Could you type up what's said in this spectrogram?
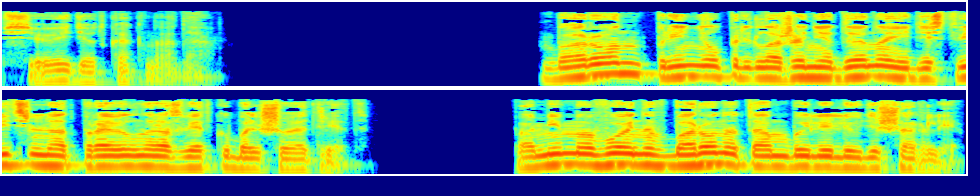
все идет как надо. Барон принял предложение Дэна и действительно отправил на разведку большой отряд. Помимо воинов барона там были люди Шарле.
